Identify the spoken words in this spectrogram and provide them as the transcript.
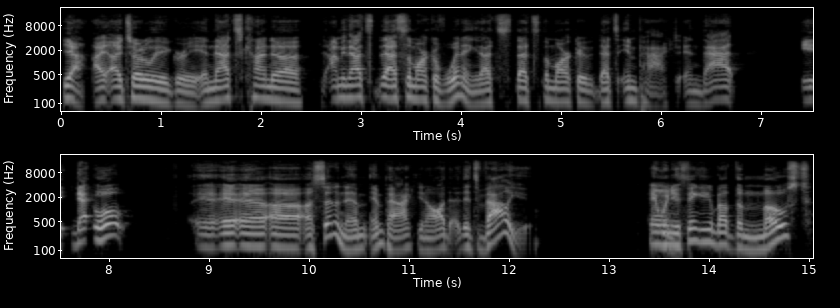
Yeah, I, I totally agree, and that's kind of, I mean, that's that's the mark of winning. That's that's the mark of that's impact, and that it, that well, a, a, synonym impact. You know, it's value. And when Mm. you're thinking about the most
